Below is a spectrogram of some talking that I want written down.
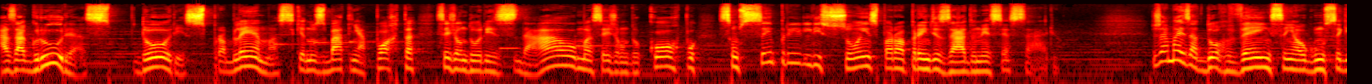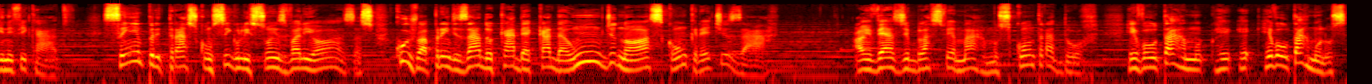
as agruras, dores, problemas que nos batem à porta, sejam dores da alma, sejam do corpo, são sempre lições para o aprendizado necessário. Jamais a dor vem sem algum significado. Sempre traz consigo lições valiosas, cujo aprendizado cabe a cada um de nós concretizar. Ao invés de blasfemarmos contra a dor, revoltarmos-nos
